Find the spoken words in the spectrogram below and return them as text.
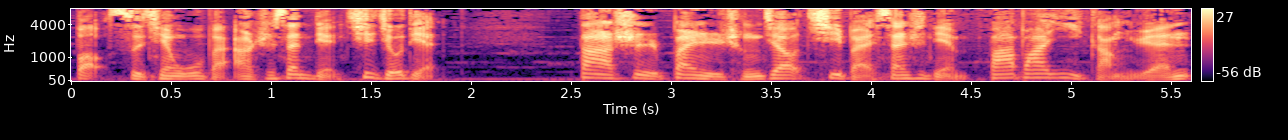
报四千五百二十三点七九点。大市半日成交七百三十点八八亿港元。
